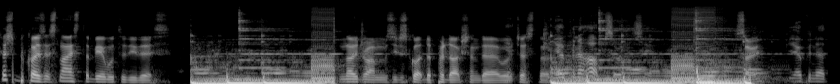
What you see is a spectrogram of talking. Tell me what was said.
just because it's nice to be able to do this. No drums. You just got the production there with just Can you open it up so we can see it? Sorry. You open that,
